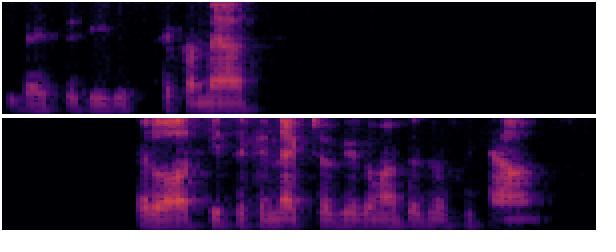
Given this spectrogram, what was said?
You basically just click on that. It'll ask you to connect your Google My Business accounts.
